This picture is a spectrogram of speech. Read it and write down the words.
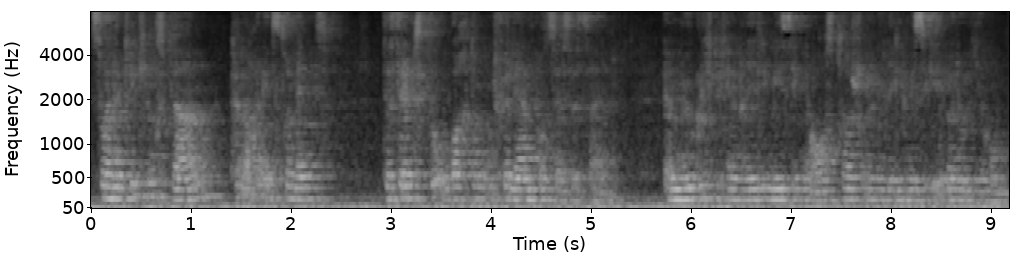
So ein Entwicklungsplan kann auch ein Instrument der Selbstbeobachtung und für Lernprozesse sein, ermöglicht durch einen regelmäßigen Austausch und eine regelmäßige Evaluierung.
